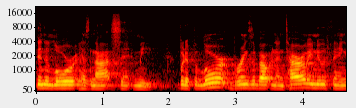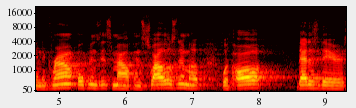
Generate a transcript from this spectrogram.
then the Lord has not sent me. But if the Lord brings about an entirely new thing, and the ground opens its mouth and swallows them up with all that is theirs,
